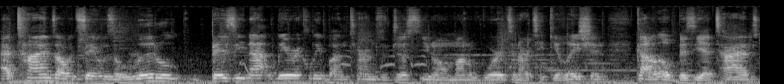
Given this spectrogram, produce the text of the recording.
At times, I would say it was a little busy, not lyrically, but in terms of just you know amount of words and articulation. Got a little busy at times.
